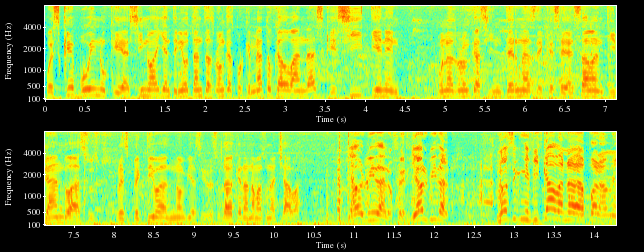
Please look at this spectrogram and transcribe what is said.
Pues qué bueno que así no hayan tenido tantas broncas, porque me ha tocado bandas que sí tienen unas broncas internas de que se estaban tirando a sus respectivas novias y resultaba que era nada más una chava. Ya olvídalo, Fer, ya olvídalo. No significaba nada para mí.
